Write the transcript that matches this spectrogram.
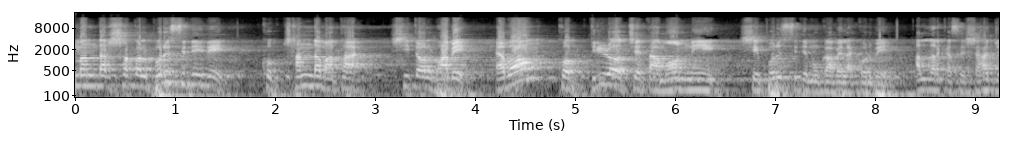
ইমানদার সকল পরিস্থিতিতে খুব ঠান্ডা মাথা শীতল ভাবে এবং খুব দৃঢ় চেতা মন নিয়ে সে পরিস্থিতি মোকাবেলা করবে। আল্লাহর কাছে সাহায্য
